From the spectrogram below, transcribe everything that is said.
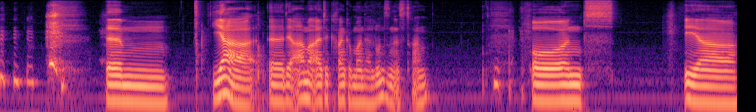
ähm, ja, äh, der arme alte kranke Mann, Herr Lunsen, ist dran. Und er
